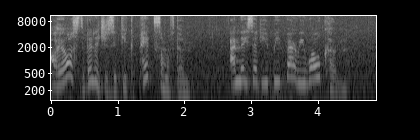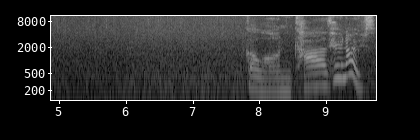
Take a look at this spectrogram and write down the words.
I asked the villagers if you could pick some of them, and they said you'd be very welcome. Go on, cuz. Who knows?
